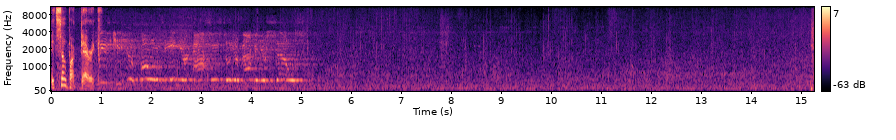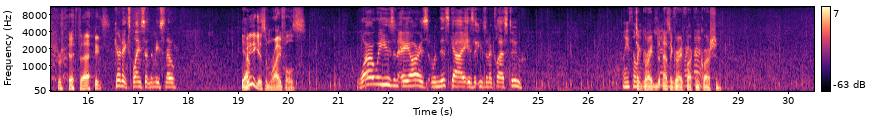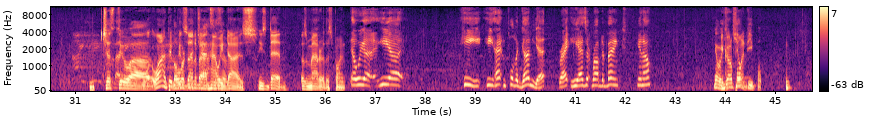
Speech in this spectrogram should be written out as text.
It's so barbaric. Thanks. Care to explain something to me, Snow? We need to get some rifles. Why are we using ARs when this guy isn't using a class two? Lethal That's a great. That's a great fucking that? question. Just to uh, Why- Why are people concerned about how he of- dies? He's dead. Doesn't matter at this point. Yeah, we got he uh, he he hadn't pulled a gun yet, right? He hasn't robbed a bank, you know. Yeah, You we got a killed point. people.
